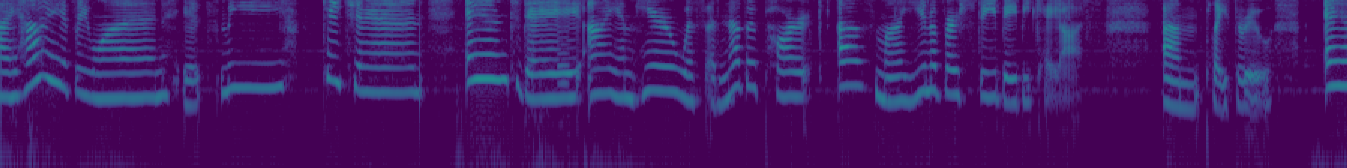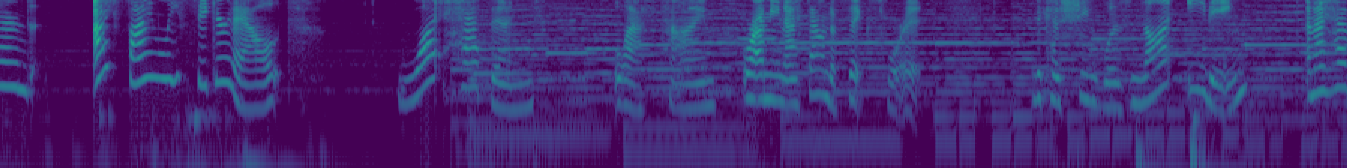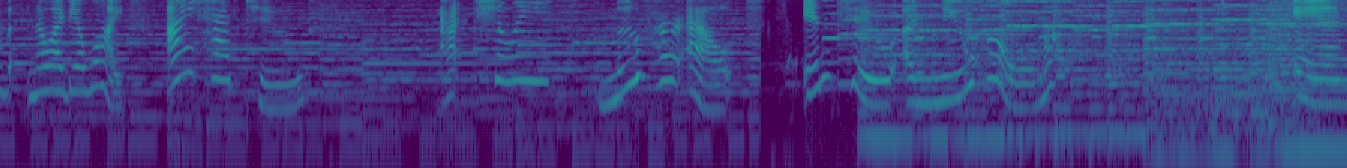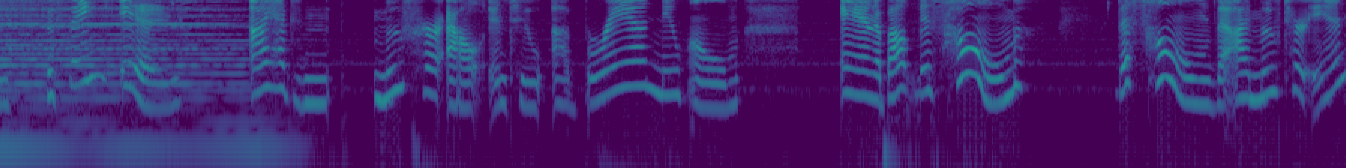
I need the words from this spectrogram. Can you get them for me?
Hi, hi everyone. It's me, Kay-chan, and today I am here with another part of my University Baby Chaos um, playthrough. And I finally figured out what happened last time, or I mean, I found a fix for it because she was not eating, and I have no idea why. I had to actually move her out into a new home. And the thing is, I had to move her out into a brand new home. And about this home, this home that I moved her in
